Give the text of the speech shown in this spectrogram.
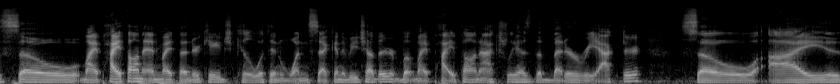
So my python and my thunder cage kill within one second of each other but my python actually has the better reactor. So i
